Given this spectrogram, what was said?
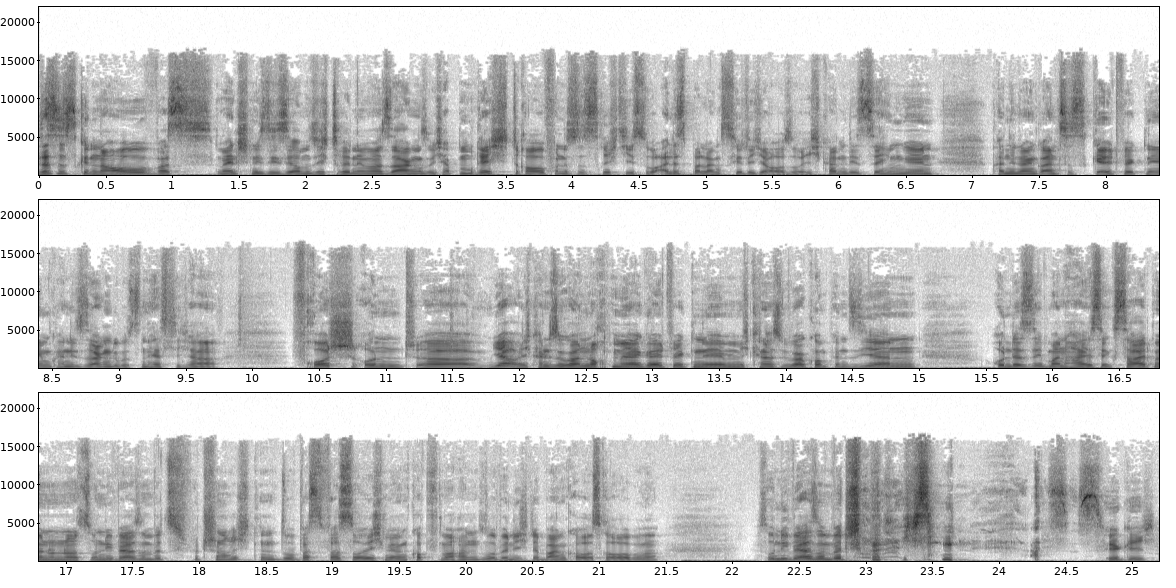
das ist genau, was Menschen, die sich sehr um sich drehen, immer sagen, so ich habe ein Recht drauf und es ist richtig so, alles balanciert dich aus. So, ich kann jetzt da hingehen, kann dir dein ganzes Geld wegnehmen, kann dir sagen, du bist ein hässlicher Frosch und äh, ja, ich kann dir sogar noch mehr Geld wegnehmen, ich kann das überkompensieren und das ist eben ein heißes Excitement und das Universum wird, wird schon richten. So, was, was soll ich mir im Kopf machen, so wenn ich eine Bank ausraube? Das Universum wird schon richten. das ist wirklich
